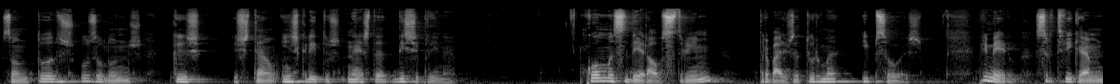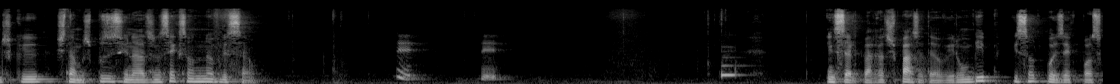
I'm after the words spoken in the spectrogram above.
são todos os alunos que estão inscritos nesta disciplina como aceder ao stream, trabalhos da turma e pessoas. Primeiro, certificamos-nos que estamos posicionados na secção de navegação. Inserte barra de espaço até ouvir um bip e só depois é que posso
